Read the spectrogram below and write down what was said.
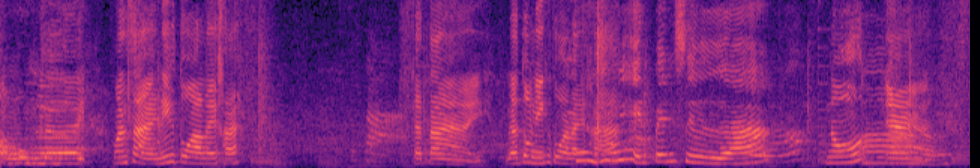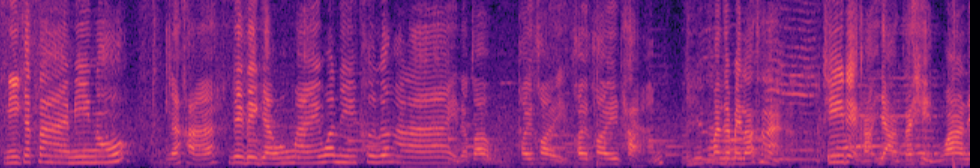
สองมุมเลย วันใส่นี่ตัวอะไรคะ กระต่าย แล้วตัวนี้คือตัวอะไรครูคะยุ้ยเห็นเป็นเสือนกอ่าอ่ามีกระต่ายมีนกนะคะ เด็กๆอยากรู้ไหมว่านี้คือเรื่องอะไร แล้วก็ค่อยๆค่อยๆถาม มันจะเป็นลักษณะที่เด็กอะอยากจะเห็นว่าใน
